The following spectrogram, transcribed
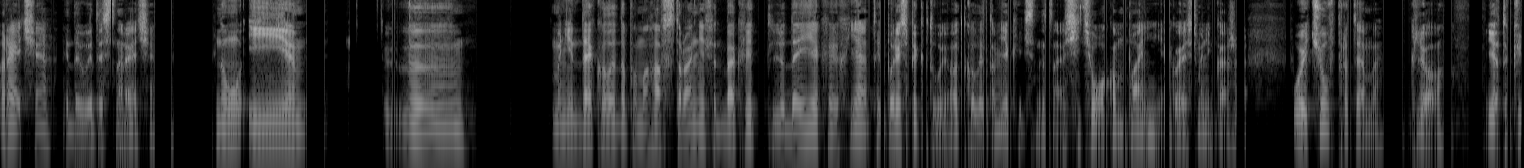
речі і дивитись на речі. Ну і е, мені деколи допомагав сторонній фідбек від людей, яких я типу респектую. От коли там якийсь, не знаю, CTO компанії якоїсь мені каже: Ой, чув про тебе? Кльово. я такий.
